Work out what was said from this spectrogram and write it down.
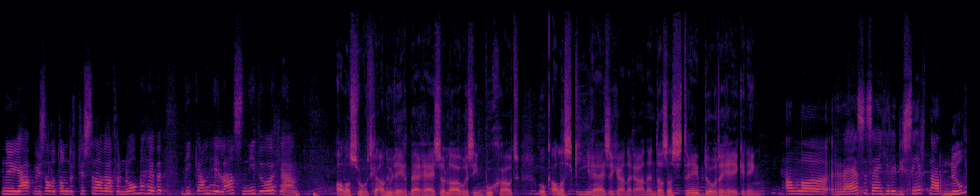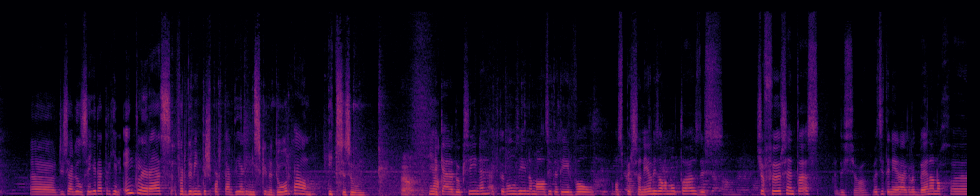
Nu ja, u zal het ondertussen al wel vernomen hebben. Die kan helaas niet doorgaan. Alles wordt geannuleerd bij Reizen Lauwers in Boeghout. Ook alle skireizen gaan eraan en dat is een streep door de rekening. Alle reizen zijn gereduceerd naar nul. Uh, dus dat wil zeggen dat er geen enkele reis voor de wintersportafdeling is kunnen doorgaan dit seizoen. Ja. Je kan het ook zien, hè. achter ons hier. Normaal zit het hier vol. Ons personeel is allemaal thuis, dus chauffeurs zijn thuis. Dus ja, we zitten hier eigenlijk bijna nog uh,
